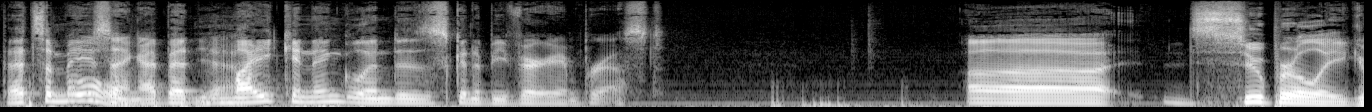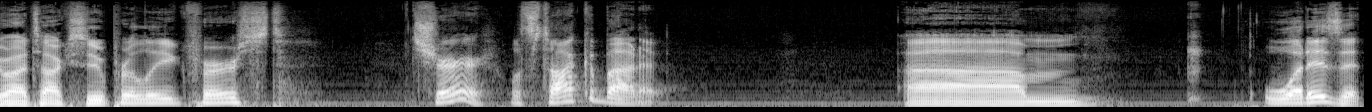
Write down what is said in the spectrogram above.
That's amazing. Oh, I bet yeah. Mike in England is going to be very impressed. Uh Super League. You want to talk Super League first? Sure, let's talk about it. Um, what is it?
